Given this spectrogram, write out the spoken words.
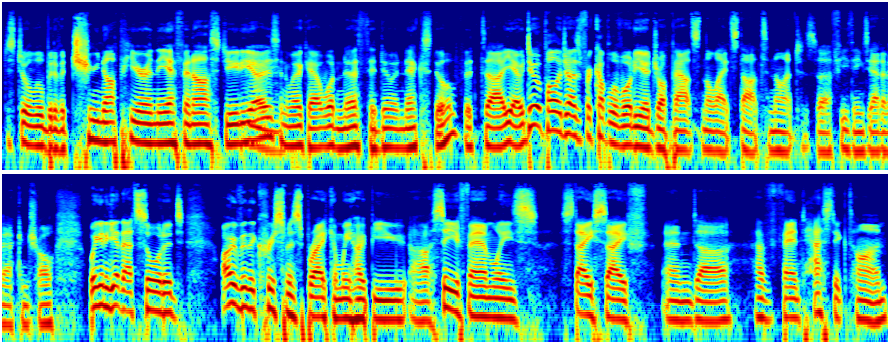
Just do a little bit of a tune up here in the FNR studios and work out what on earth they're doing next door. But uh, yeah, we do apologise for a couple of audio dropouts and the late start tonight. Just a few things out of our control. We're going to get that sorted over the Christmas break, and we hope you uh, see your families, stay safe, and uh, have a fantastic time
